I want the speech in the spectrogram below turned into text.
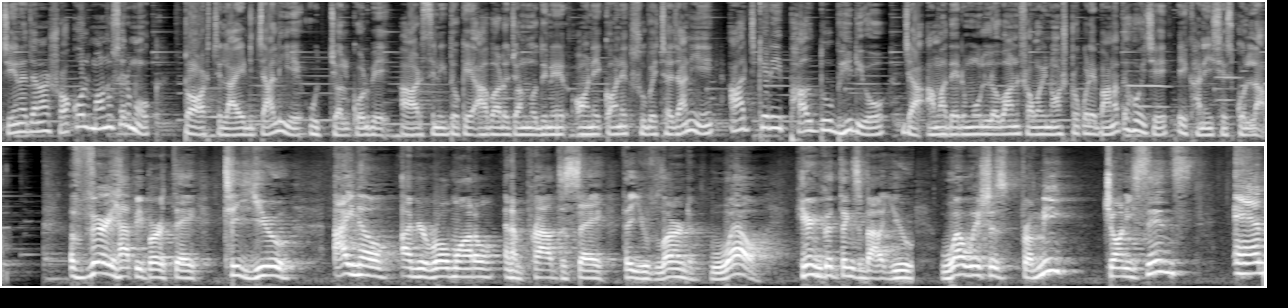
চেনা জানা সকল মানুষের মুখ টর্চ লাইট জ্বালিয়ে উজ্জ্বল করবে। আর স্নিগ্ধকে আবারও জন্মদিনের অনেক অনেক শুভেচ্ছা জানিয়ে আজকের এই ফালতু ভিডিও যা আমাদের মূল্যবান সময় নষ্ট করে বানাতে হয়েছে এখানেই শেষ করলাম A very happy birthday to you. I know I'm your role model, and I'm proud to say that you've learned well, hearing good things about you. Well wishes from me, Johnny Sins, and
